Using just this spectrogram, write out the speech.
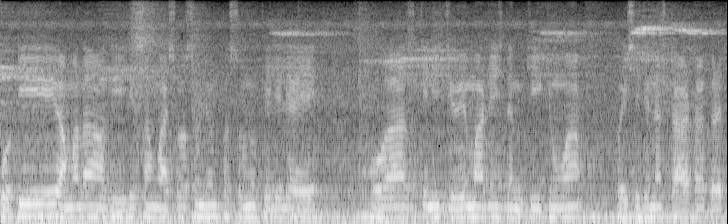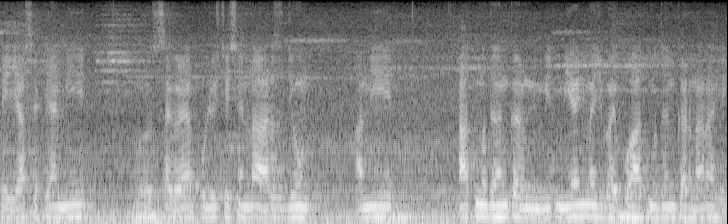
खोटी आम्हाला हे सांगून आश्वासन देऊन फसवणूक केलेली आहे व आज त्यांनी जिवे मारण्याची धमकी किंवा पैसे देण्यास टाळाटाळ करते यासाठी आम्ही सगळ्या पोलीस स्टेशनला अर्ज देऊन आम्ही आत्मदहन कर मी मी आणि माझी बायको आत्मदहन करणार आहे.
